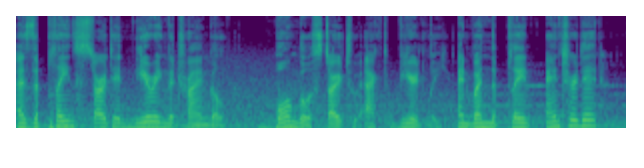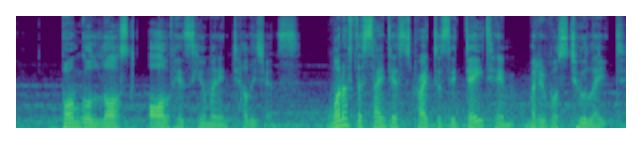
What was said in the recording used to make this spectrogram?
as the plane started nearing the triangle, Bongo started to act weirdly. And when the plane entered it, Bongo lost all his human intelligence. One of the scientists tried to sedate him, but it was too late.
